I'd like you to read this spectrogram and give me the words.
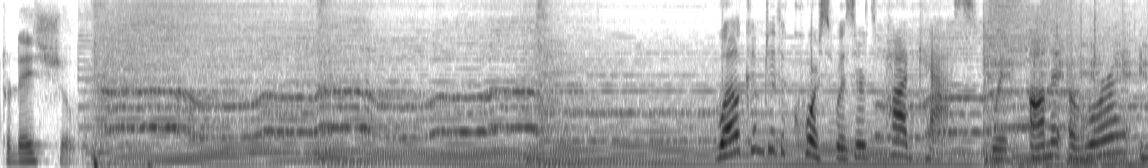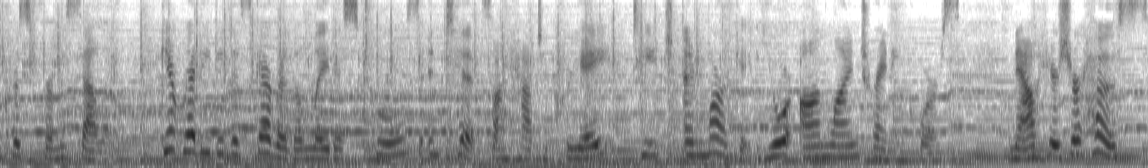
today's show. Welcome to the Course Wizards podcast with Amit Arora and Christopher Maselli. Get ready to discover the latest tools and tips on how to create, teach, and market your online training course. Now, here's your hosts,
